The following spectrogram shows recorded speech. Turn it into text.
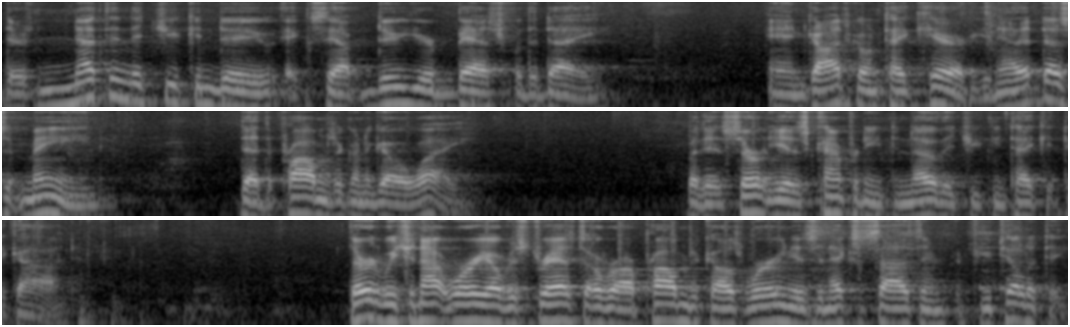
there's nothing that you can do except do your best for the day. And God's going to take care of you. Now, that doesn't mean that the problems are going to go away. But it certainly is comforting to know that you can take it to God. Third, we should not worry over stress over our problems because worrying is an exercise in futility.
